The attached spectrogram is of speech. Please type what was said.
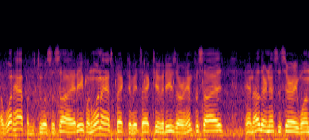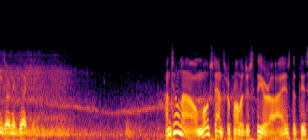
of what happens to a society when one aspect of its activities are emphasized and other necessary ones are neglected. Until now, most anthropologists theorized that this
